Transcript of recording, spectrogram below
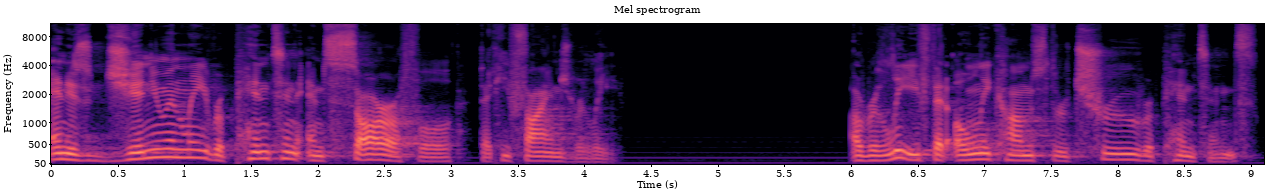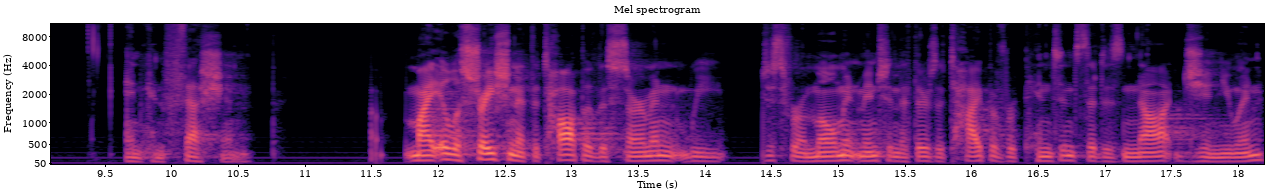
and is genuinely repentant and sorrowful that he finds relief a relief that only comes through true repentance and confession. My illustration at the top of the sermon, we just for a moment mentioned that there's a type of repentance that is not genuine.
